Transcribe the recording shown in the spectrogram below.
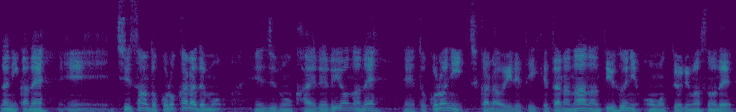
何かね、えー、小さなところからでも、えー、自分を変えれるようなね、えー、ところに力を入れていけたらな、なんていうふうに思っておりますので、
